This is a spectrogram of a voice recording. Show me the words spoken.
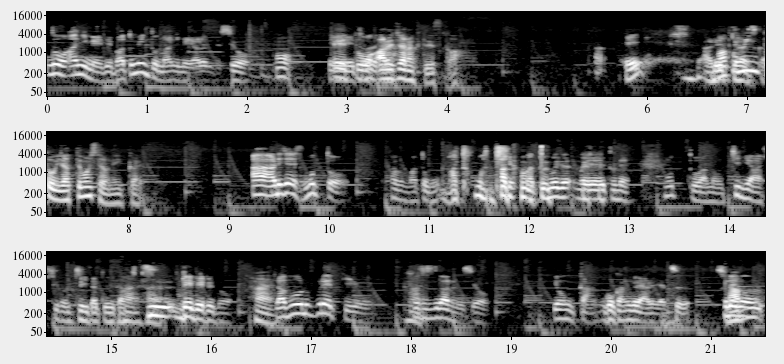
のアニメでバドミントンのアニメやるんですよ。えっ、と、あれじゃ、ゃなくてですか？あえ？あ れバドミントンンやってましたよね、一回。あ、あれじゃないです。もっと、多分まとも、まともって、まともじゃ、えっとね、もっとあの、地に足のついたというか、はい普通レベルの、はい。ラブオールプレイっていう小説があるんですよ。4巻、5巻ぐらいあるやつ。それのラブ、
